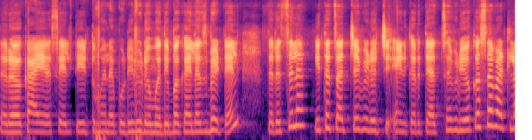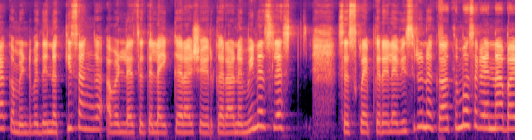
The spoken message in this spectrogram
तर काय असेल ते तुम्हाला पुढे व्हिडिओमध्ये बघायलाच भेटेल. तर चला इथंच आजच्या व्हिडिओची एंड करते. आजचा व्हिडिओ कसा वाटला? कमेंटमध्ये नक्की सांगा. आवडल्याचं तर लाईक करा शेअर करा. नवीन असल्यास सबस्क्राईब करायला विसरू नका. तुम्हा सगळ्यांना बाय बाय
